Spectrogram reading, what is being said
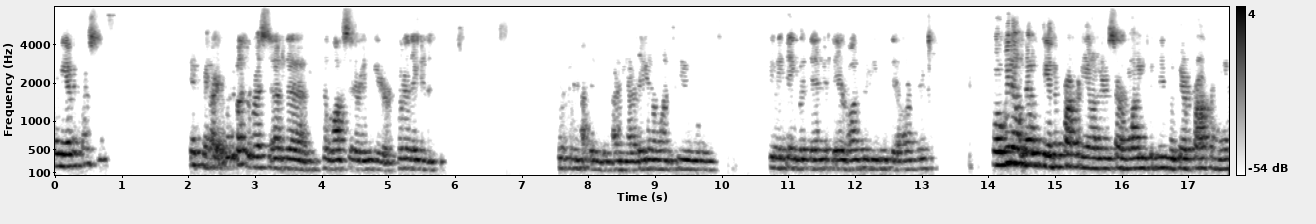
Any other questions? Yes, All ma'am. right, what about the rest of the, the lots that are in here? What are they gonna? What's gonna happen? I mean, are they gonna want to do anything with them if they're on, even if they are? Well, we don't know what the other property owners are wanting to do with their property,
